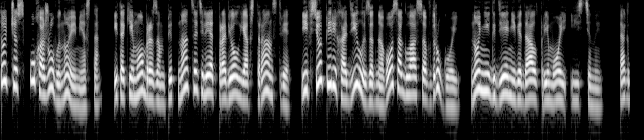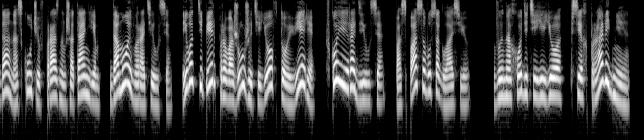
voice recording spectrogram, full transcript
тотчас ухожу в иное место. И таким образом 15 лет провел я в странстве, и все переходил из одного согласа в другой, но нигде не видал прямой истины. Тогда, наскучив праздным шатаньем, домой воротился. И вот теперь провожу житие в той вере, в коей родился, по Спасову согласию. «Вы находите ее всех праведнее?»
